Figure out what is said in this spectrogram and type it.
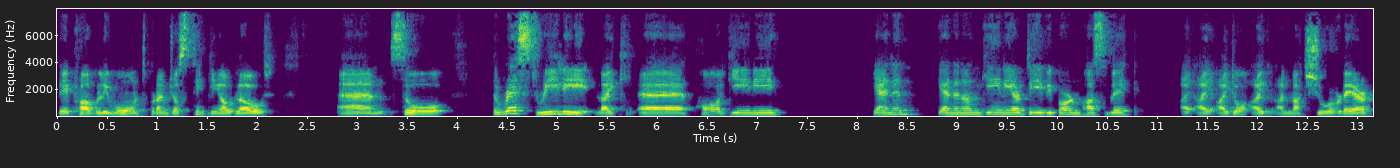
they probably won't. But I'm just thinking out loud. Um, so the rest really, like uh, Paul Geaney, Gannon, Gannon on Geaney, or Davy Byrne possibly. I, I, I don't. I, I'm not sure there.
